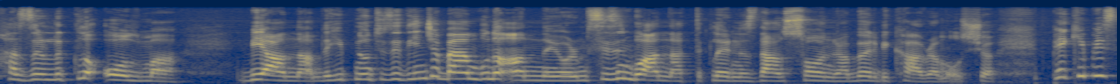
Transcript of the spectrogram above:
hazırlıklı olma bir anlamda. Hipnotize deyince ben bunu anlıyorum. Sizin bu anlattıklarınızdan sonra böyle bir kavram oluşuyor. Peki biz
